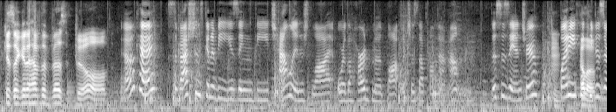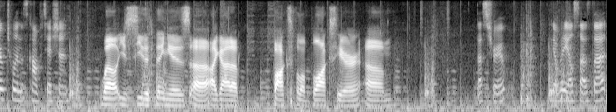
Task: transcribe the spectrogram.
Because I'm gonna have the best build. Okay. Sebastian's gonna be using the challenge lot or the hard mode lot, which is up on that mountain. This is Andrew. Why do you think Hello. you deserve to win this competition? Well, you see, the thing is, uh, I got a box full of blocks here. Um, That's true. Nobody else has that.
